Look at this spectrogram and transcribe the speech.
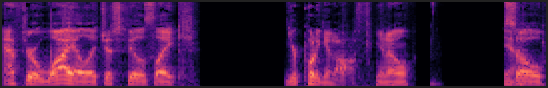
after a while, it just feels like you're putting it off, you know? Yeah. So,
